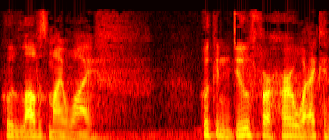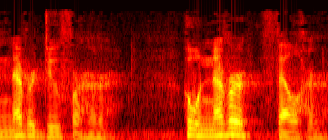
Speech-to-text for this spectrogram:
who loves my wife, who can do for her what I can never do for her, who will never fail her,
